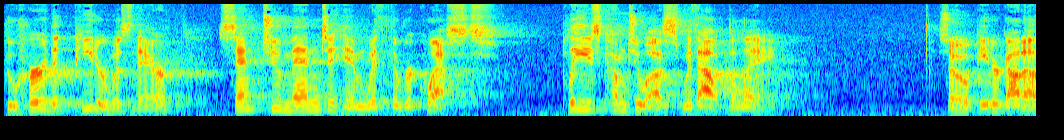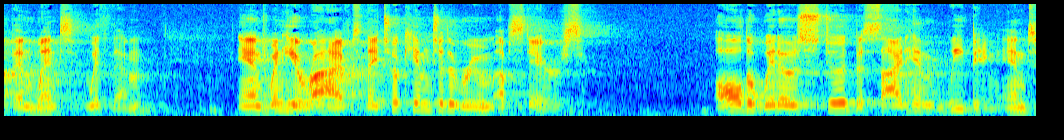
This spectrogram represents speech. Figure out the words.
who heard that Peter was there, sent two men to him with the request Please come to us without delay. So Peter got up and went with them. And when he arrived, they took him to the room upstairs. All the widows stood beside him, weeping and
